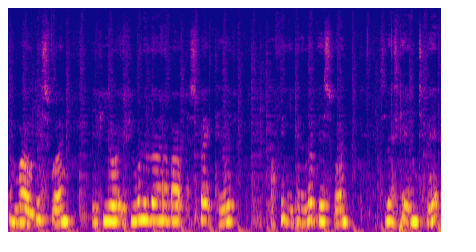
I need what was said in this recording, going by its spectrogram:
and well this one if you if you want to learn about perspective I think you're going to love this one so let's get into it.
